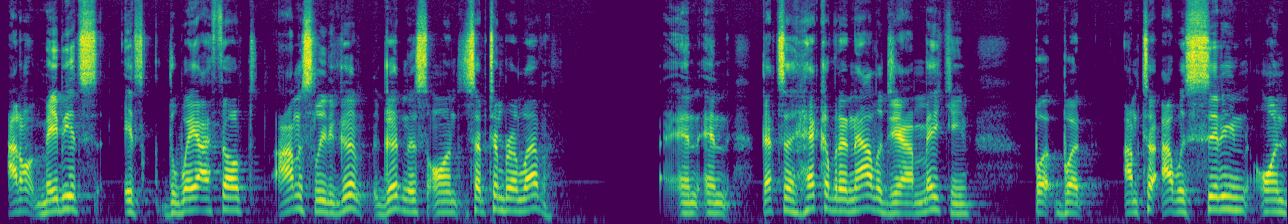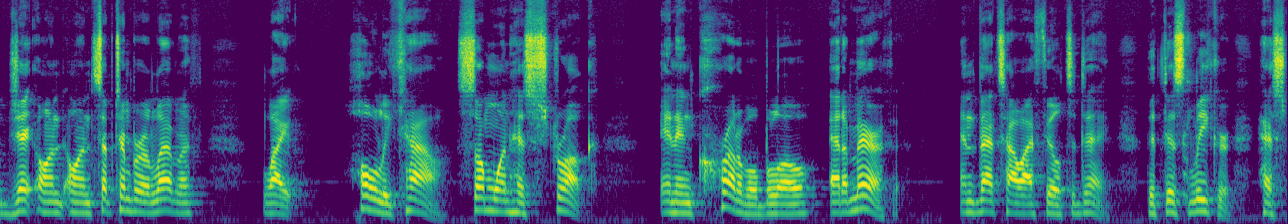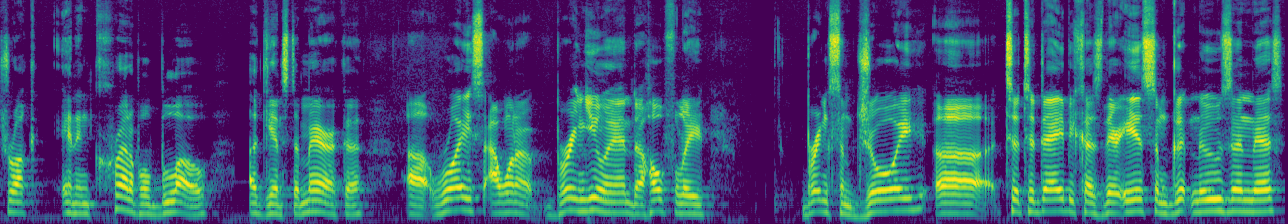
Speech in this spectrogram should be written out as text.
I don't. Maybe it's it's the way I felt, honestly, to good goodness on September 11th, and and that's a heck of an analogy I'm making, but but I'm t- I was sitting on J- on on September 11th, like, holy cow! Someone has struck an incredible blow at America, and that's how I feel today. That this leaker has struck an incredible blow against America. Uh, Royce, I want to bring you in to hopefully bring some joy uh, to today because there is some good news in this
